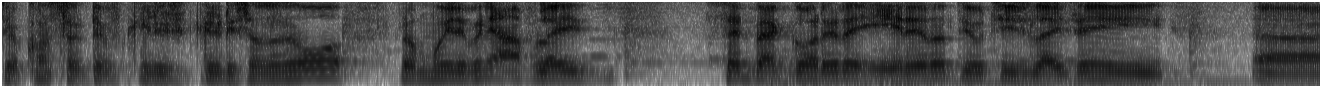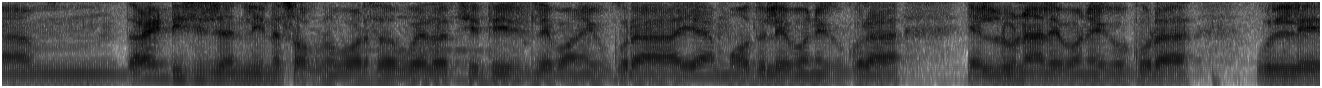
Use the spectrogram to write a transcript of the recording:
त्यो कन्स्ट्रक्टिभ क्रि क्रिटिसिजम हो र मैले पनि आफूलाई सेटब्याक गरेर हेरेर त्यो चिजलाई चाहिँ राइट डिसिजन लिन सक्नुपर्छ। वेदर क्षितिजले भनेको कुरा या मधुले भनेको कुरा या लुनाले भनेको कुरा उसले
